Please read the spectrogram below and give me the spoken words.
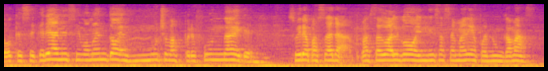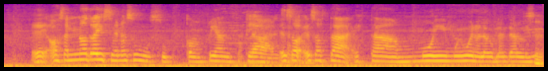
o que se crea en ese momento es mucho más profunda de que se hubiera pasar, pasado algo en esa semana y después nunca más. Eh, o sea, no traicionó su, su confianza. Claro, Eso, eso está, está muy, muy bueno lo que plantea el libro. Sí.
